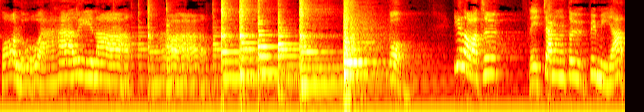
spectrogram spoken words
走路啊里呢？哥，一老周在江东北面啊，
